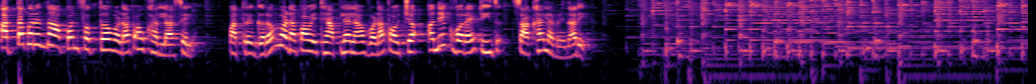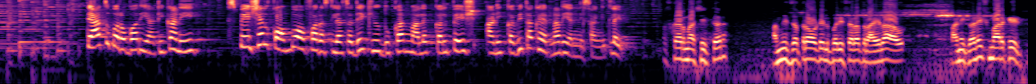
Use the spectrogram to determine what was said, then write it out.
आतापर्यंत आपण फक्त वडापाव खाल्ला असेल. मात्र गरम वडापाव येथे आपल्याला वडापावच्या अनेक व्हरायटीज चाखायला मिळणार आहे. त्याचबरोबर या ठिकाणी स्पेशल कॉम्बो ऑफर असल्याचं देखील दुकान मालक कल्पेश आणि कविता खैरनार यांनी सांगितलंय. नमस्कार नाशिककर. आम्ही जत्रा हॉटेल परिसरात राहिला आहोत आणि गणेश मार्केट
